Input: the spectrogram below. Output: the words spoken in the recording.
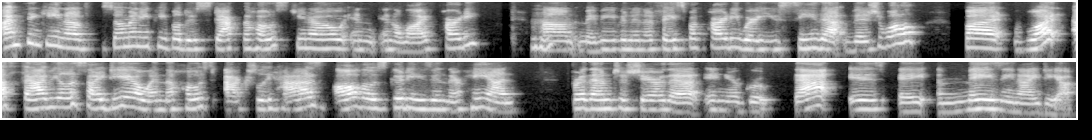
I'm thinking of so many people do stack the host, you know, in, in a live party, mm-hmm. um, maybe even in a Facebook party where you see that visual. But what a fabulous idea when the host actually has all those goodies in their hand for them to share that in your group. That is a amazing idea.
